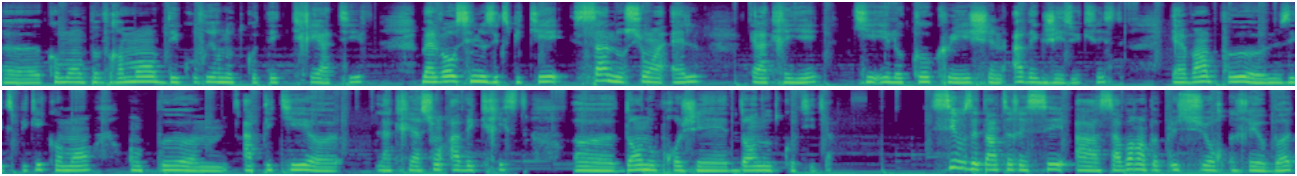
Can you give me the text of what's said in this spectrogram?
euh, comment on peut vraiment découvrir notre côté créatif. Mais elle va aussi nous expliquer sa notion à elle qu'elle a créée, qui est le co-creation avec Jésus-Christ. Et elle va un peu euh, nous expliquer comment on peut euh, appliquer la création avec Christ dans nos projets, dans notre quotidien. Si vous êtes intéressé à savoir un peu plus sur Reobot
